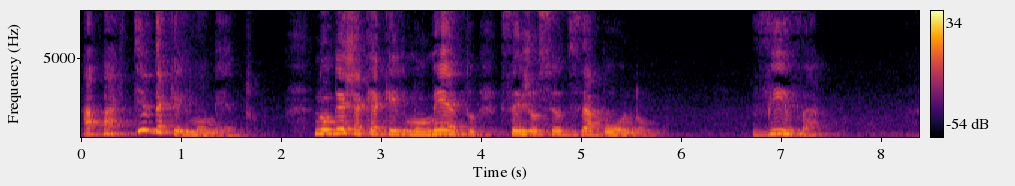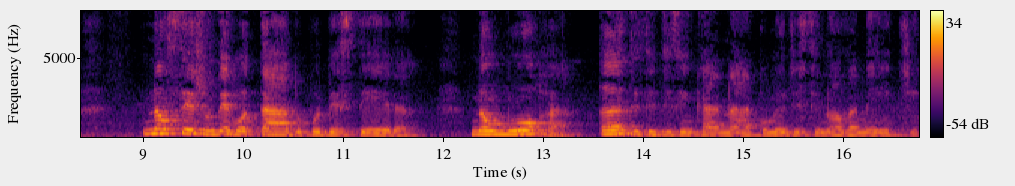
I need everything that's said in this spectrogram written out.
a partir daquele momento. Não deixa que aquele momento seja o seu desabono. Viva não seja um derrotado por besteira. Não morra antes de desencarnar, como eu disse novamente.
